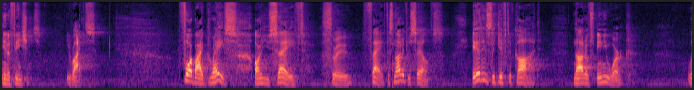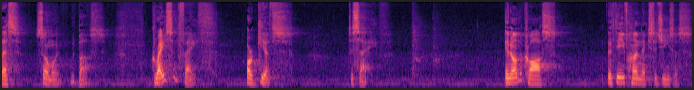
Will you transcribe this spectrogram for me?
in Ephesians, he writes, For by grace are you saved through faith. It's not of yourselves, it is the gift of God, not of any work, lest someone would boast. Grace and faith are gifts to save. And on the cross, the thief hung next to Jesus,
